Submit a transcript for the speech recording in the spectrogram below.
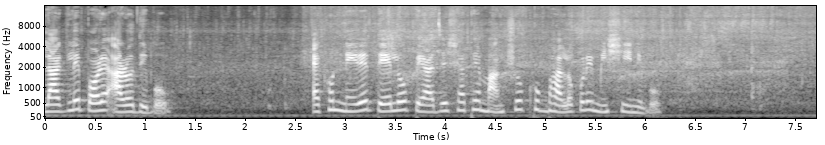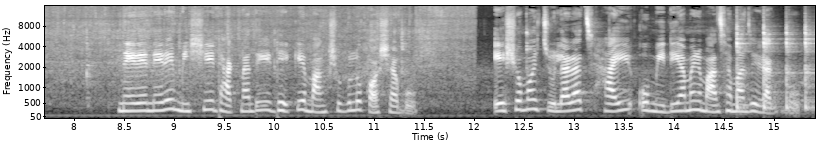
লাগলে পরে আরও দেব। এখন নেড়ে তেল ও পেঁয়াজের সাথে মাংস খুব ভালো করে মিশিয়ে নেব। নেড়ে নেড়ে মিশিয়ে ঢাকনা দিয়ে ঢেকে মাংসগুলো কষাবো। এ সময় চুলারাজ হাই ও মিডিয়ামের মাঝামাঝি রাখব।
